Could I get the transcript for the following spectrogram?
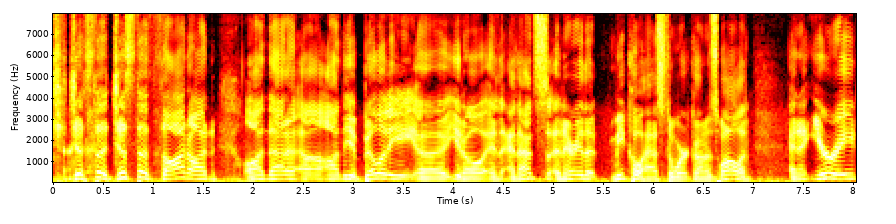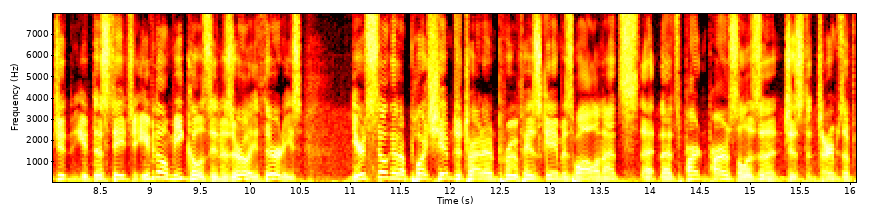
just a just a thought on on that uh, on the ability, you know, and, and that's an area that Mikko has to work on as well. And and at your age and at this stage, even though Mikko's in his early 30s, you're still going to push him to try to improve his game as well, and that's that, that's part and parcel, isn't it? Just in terms of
